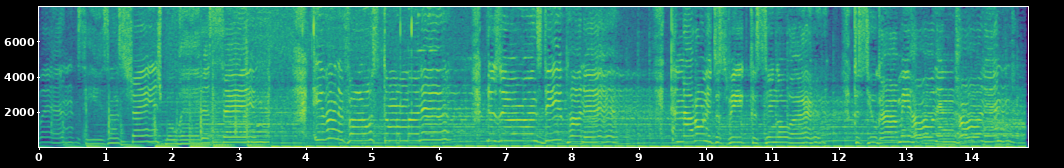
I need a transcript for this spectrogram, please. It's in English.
when seasons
